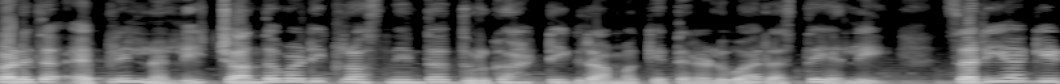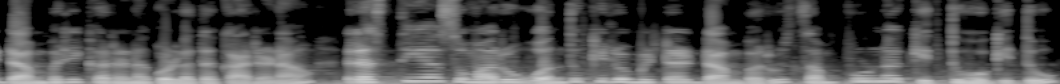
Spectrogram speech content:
ಕಳೆದ ಏಪ್ರಿಲ್ನಲ್ಲಿ ಚಾಂದವಾಡಿ ಕ್ರಾಸ್ನಿಂದ ದುರ್ಗಹಟ್ಟಿ ಗ್ರಾಮಕ್ಕೆ ತೆರಳುವ ರಸ್ತೆಯಲ್ಲಿ ಸರಿಯಾಗಿ ಡಾಂಬರೀಕರಣಗೊಳ್ಳದ ಕಾರಣ ರಸ್ತೆಯ ಸುಮಾರು ಒಂದು ಕಿಲೋಮೀಟರ್ ಡಾಂಬರು ಸಂಪೂರ್ಣ ಕಿತ್ತು ಹೋಗಿದ್ದು,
